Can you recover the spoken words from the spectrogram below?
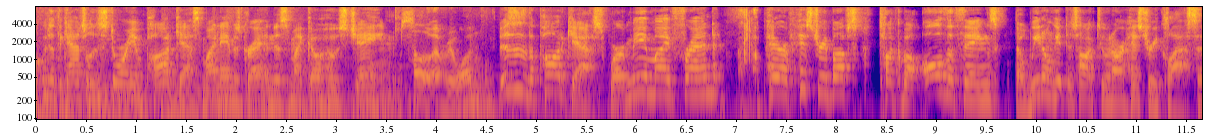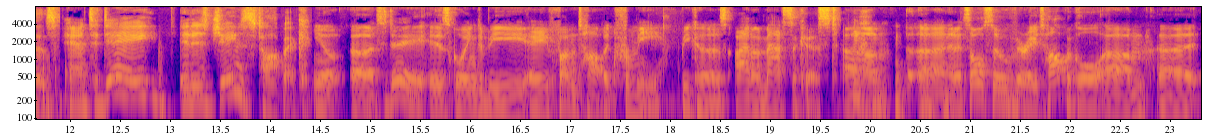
welcome to the Casual Historian Podcast. My name is Grant, and this is my co host, James. Hello, everyone. This is the podcast where me and my friend, a pair of history buffs, talk about all the things that we don't get to talk to in our history classes. And today, it is James's topic. You know, uh, today is going to be a fun topic for me because I'm a masochist. Um, uh, and it's also very topical. Um, uh,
